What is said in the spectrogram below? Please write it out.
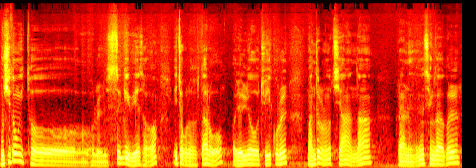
무시동 히터를 쓰기 위해서 이쪽으로 따로 연료 주입구를 만들어 놓지 않았나 라는 생각을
